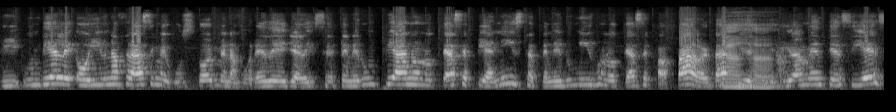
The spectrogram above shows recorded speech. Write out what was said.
Sí, un día le oí una frase y me gustó y me enamoré de ella. Dice, tener un piano no te hace pianista, tener un hijo no te hace papá, ¿verdad? Y definitivamente así es.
